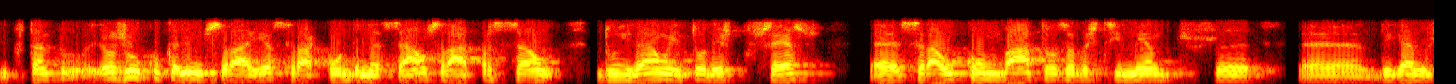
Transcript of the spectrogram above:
E, portanto, eu julgo que o caminho será esse, será a condenação, será a pressão do Irão em todo este processo, será o combate aos abastecimentos, eh, eh, digamos,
